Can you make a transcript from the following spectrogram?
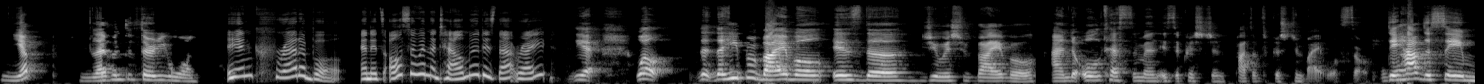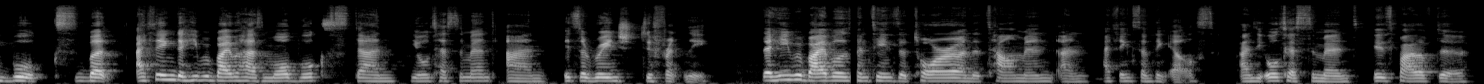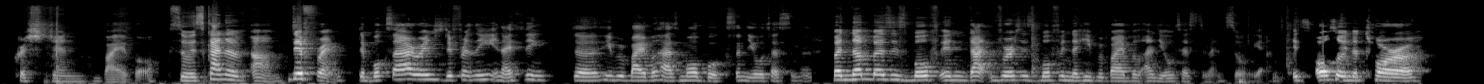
Yep. 11 to 31. Incredible. And it's also in the Talmud, is that right? Yeah. Well, the, the Hebrew Bible is the Jewish Bible, and the Old Testament is the Christian part of the Christian Bible. So they have the same books, but I think the Hebrew Bible has more books than the Old Testament, and it's arranged differently. The Hebrew Bible contains the Torah and the Talmud, and I think something else. And the Old Testament is part of the Christian Bible. So it's kind of um, different. The books are arranged differently, and I think the Hebrew Bible has more books than the Old Testament. But Numbers is both in that verse is both in the Hebrew Bible and the Old Testament. So yeah, it's also in the Torah.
